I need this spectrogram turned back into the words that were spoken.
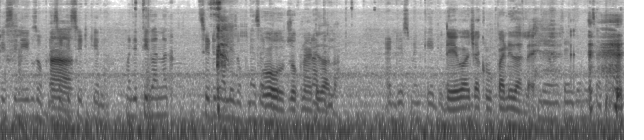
टीसीने एक हा. झोपण्यासाठी सीट केला. म्हणजे तिघांना सीट झाली झोपण्यासाठी. हो झोपण्यासाठी झाला. ऍडजस्टमेंट केली. देवाच्या कृपाने झालाय. देवाच्या.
